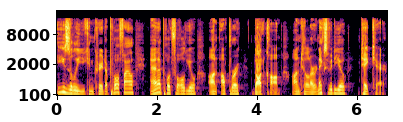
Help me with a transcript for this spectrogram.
easily you can create a profile and a portfolio on upwork.com until our next video take care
